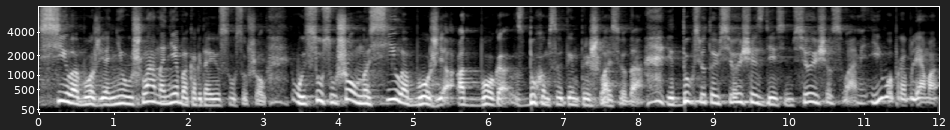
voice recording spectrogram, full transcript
Сила Божья не ушла на небо, когда Иисус ушел. Иисус ушел, но сила Божья от Бога с Духом Святым пришла сюда. И Дух Святой все еще здесь, Он все еще с вами. И Его проблема,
